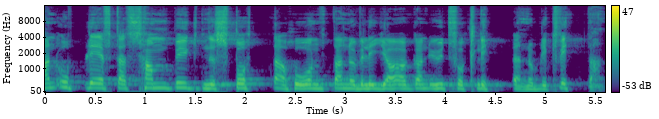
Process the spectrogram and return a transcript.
Han opplevde at sambygdene spotta hånte han og ville jage han utfor klippen og bli kvitt han.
